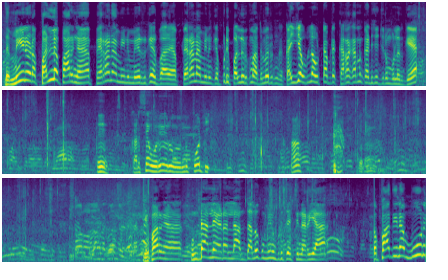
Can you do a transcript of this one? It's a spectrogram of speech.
இந்த மீனோட பல்ல பாருங்க பெரானா மீன் மாரி இருக்கு. ப- பெரானா மீனுக்கு எப்படி பல்லு இருக்குமோ அது மாதிரி இருக்குங்க கையை உள்ள விட்டா அப்படியே கர கரன்னு கடிச்சு வச்சிரும் போல இருக்கு. ம். கடைசியா ஒரே ஒரு வந்து போட்டி. இங்க பாருங்க குண்டான்ல இடம் இல்ல அந்த அளவுக்கு மீன் பிடிச்சாச்சு நிறையா. இப்போ பார்த்தீங்கன்னா மூணு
